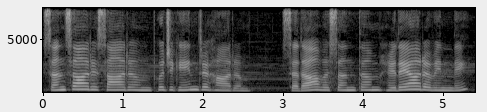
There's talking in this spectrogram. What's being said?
संसार सारम, भुजगेंद्रहारम, सदा वसंतम, हृदयारविंदे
